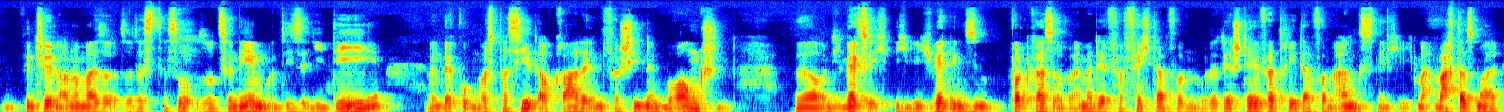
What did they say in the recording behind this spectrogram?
Bin schön auch nochmal so, so das, das so, so zu nehmen. Und diese Idee, wenn wir gucken, was passiert, auch gerade in verschiedenen Branchen, und ich merke, ich, ich, ich werde in diesem Podcast auf einmal der Verfechter von oder der Stellvertreter von Angst. Nicht? Ich mache das mal,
